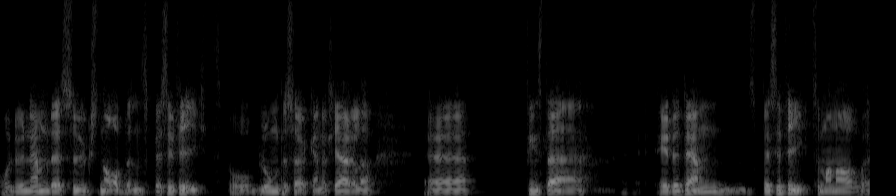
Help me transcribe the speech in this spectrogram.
Och du nämnde sugsnabeln specifikt på blombesökande fjärilar. Finns det, är det den specifikt som man har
